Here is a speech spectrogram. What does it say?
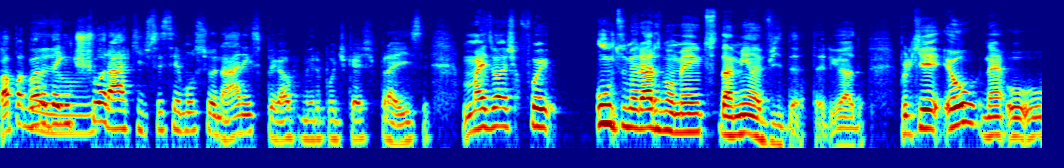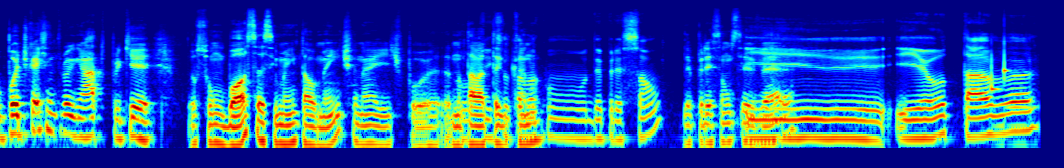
Papo agora da gente chorar aqui, de vocês se emocionarem, se pegar o primeiro podcast pra isso. Mas eu acho que foi um dos melhores momentos da minha vida, tá ligado? Porque eu, né, o, o podcast entrou em ato porque eu sou um bosta, assim, mentalmente, né? E, tipo, eu não O tava Pixel tancando tava com depressão depressão severa. e, e eu tava...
